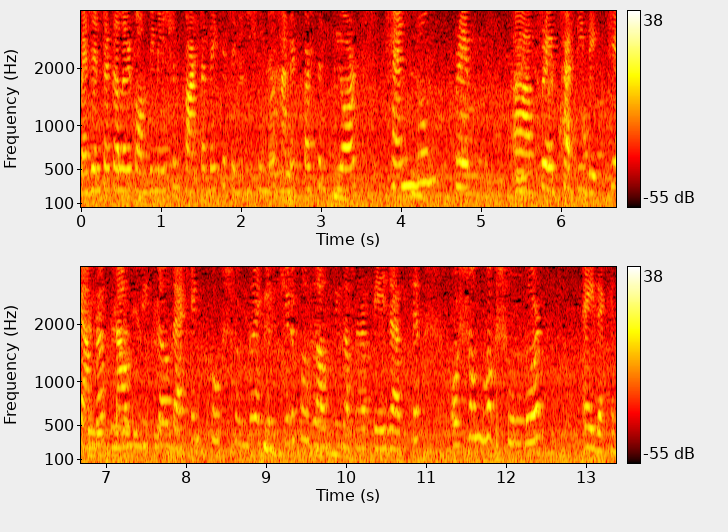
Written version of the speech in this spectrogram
ম্যাজেন্টা কালারের কম্বিনেশন পার্টটা দেখেছেন? কি সুন্দর? Hundred percent pure handloom crepe crepe খাটি দেখছি আমরা। ব্লাউজ পিসটাও দেখেন, খুব সুন্দর, একটা বিউটিফুল ব্লাউজ পিস আপনারা পেয়ে যাচ্ছেন। অসম্ভব সুন্দর, এই দেখেন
